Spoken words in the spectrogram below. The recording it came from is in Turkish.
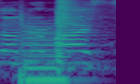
under my feet.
